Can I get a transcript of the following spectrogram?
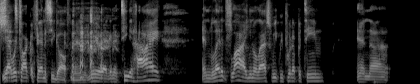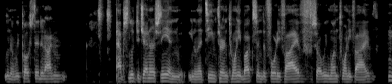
Yeah, we're talking fantasy golf, man. We're going to tee it high and let it fly. You know, last week we put up a team, and uh, you know we posted it on Absolute Degeneracy, and you know that team turned twenty bucks into forty five, so we won twenty five. Hmm.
